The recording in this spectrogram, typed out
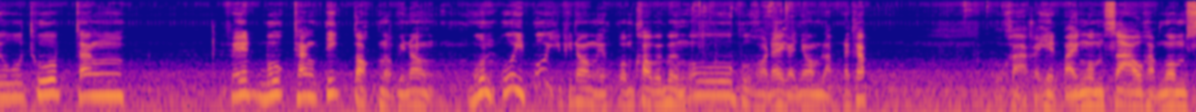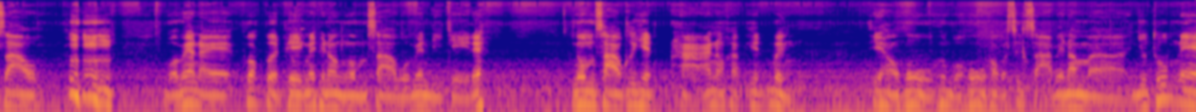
YouTube ทั้ง Facebook ทั้ง TikTok เนาะพี่น้องมุ่นอุ้ยปุ้ยพี่น้องเลยผมเข้าไปเบิ่งโอ้ผู้ขอได้ก็ยอมรับนะครับ ผู้ขาก็เฮ็ดไปงมซาวครับ งมซาวบ่แม่ไอ้พวกเปิดเพลงนะพี่น้องงมซาวบ่แม่นดีเจเด้งมซาวคือเฮ็ดหาเนาะครับเฮ็ดเบิ่งที่เฮาฮู้คือบ่ฮู้เฮาก็ศึกษาไปนำอ่า YouTube แน่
